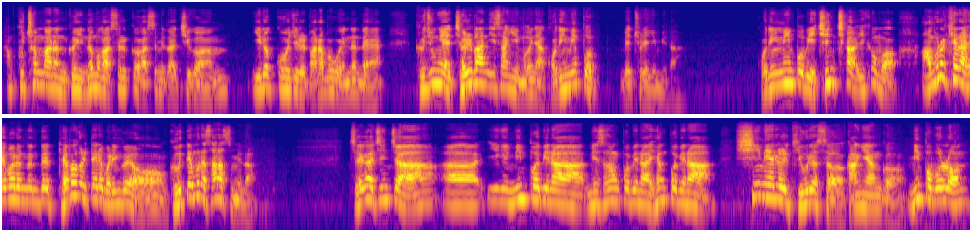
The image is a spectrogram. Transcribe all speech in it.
한 9천만 원 거의 넘어갔을 것 같습니다. 지금 1억 고지를 바라보고 있는데 그 중에 절반 이상이 뭐냐 고등민법 매출액입니다. 고등민법이 진짜 이거 뭐 아무렇게나 해버렸는데 대박을 때려버린 거예요. 그것 때문에 살았습니다. 제가 진짜 아, 이게 민법이나 민사소송법이나 형법이나 심해를 기울여서 강의한 거 민법 언론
